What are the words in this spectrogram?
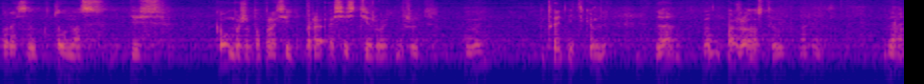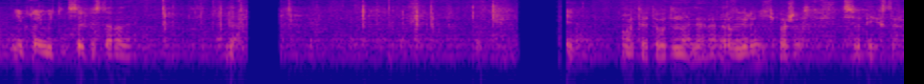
просил, кто у нас здесь, кого можно попросить проассистировать? Может, вы подходите ко мне? Да? Ну, пожалуйста, вы подходите. Да. И кто-нибудь с этой стороны. Да. И Вот это вот знамя разверните, пожалуйста, с обеих сторон.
